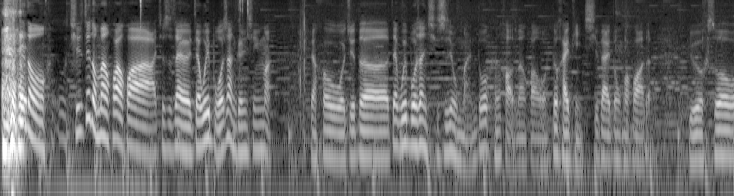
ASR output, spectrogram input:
但这种其实这种漫画的话，就是在在微博上更新嘛。然后我觉得在微博上其实有蛮多很好的漫画，我都还挺期待动画化的。比如说，我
